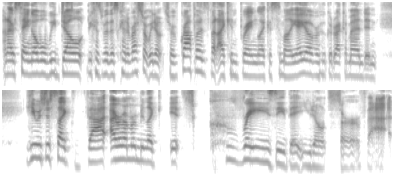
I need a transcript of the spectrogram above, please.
And I was saying, oh well, we don't because we're this kind of restaurant. We don't serve grappas, but I can bring like a sommelier over who could recommend. And he was just like that. I remember being like, it's crazy that you don't serve that.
